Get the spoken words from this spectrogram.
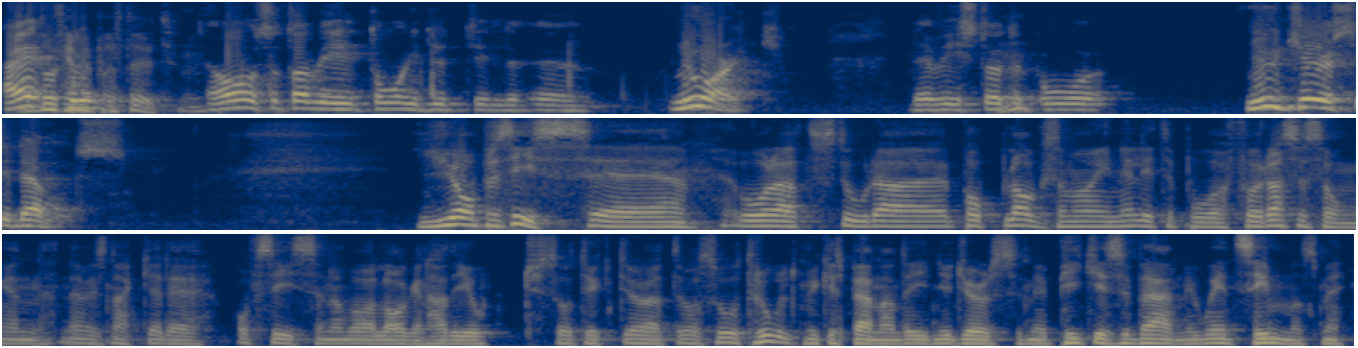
Nej, Då kan vi pusta ut. Mm. Ja, och så tar vi tåget ut till eh, Newark. Där vi stöter mm. på New Jersey Devils. Ja, precis. Eh, vårat stora poplag som var inne lite på förra säsongen när vi snackade off-season och vad lagen hade gjort så tyckte jag att det var så otroligt mycket spännande i New Jersey med P.K. Subban, med Wayne Simmons, med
